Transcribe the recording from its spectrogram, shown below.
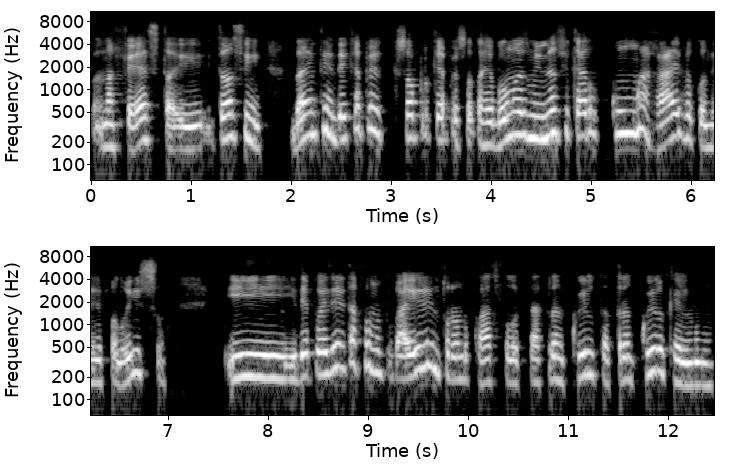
na festa. E, então, assim, dá a entender que a, só porque a pessoa tá rebolando, as meninas ficaram com uma raiva quando ele falou isso. E, depois ele tá falando, aí ele entrou no quarto, falou que tá tranquilo, tá tranquilo, que ele não,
